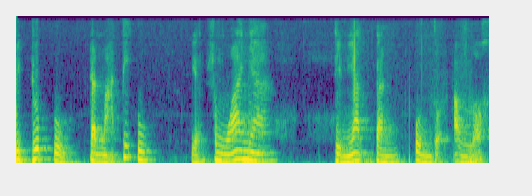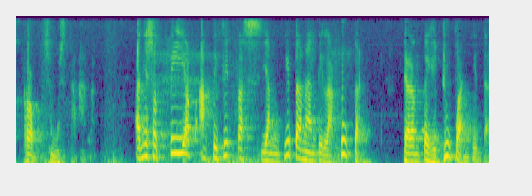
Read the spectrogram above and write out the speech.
hidupku dan matiku, ya, semuanya diniatkan untuk Allah Rabb semesta alam. Hanya setiap aktivitas yang kita nanti lakukan dalam kehidupan kita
